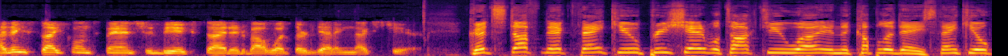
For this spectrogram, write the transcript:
I think Cyclones fans should be excited about what they're getting next year. Good stuff, Nick. Thank you. Appreciate it. We'll talk to you uh, in a couple of days. Thank you.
